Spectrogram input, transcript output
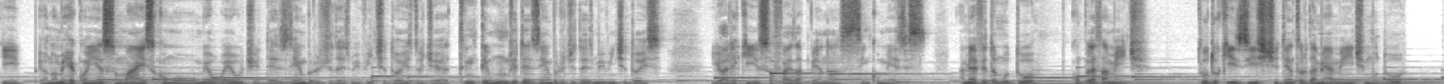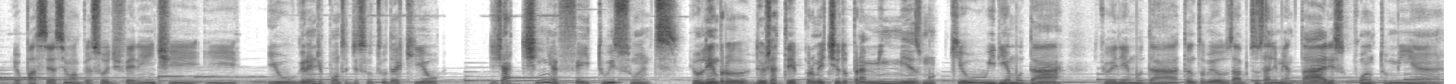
que eu não me reconheço mais como o meu eu de dezembro de 2022, do dia 31 de dezembro de 2022. E olha que isso faz apenas cinco meses. A minha vida mudou completamente. Tudo que existe dentro da minha mente mudou. Eu passei a ser uma pessoa diferente e, e o grande ponto disso tudo é que eu já tinha feito isso antes. Eu lembro de eu já ter prometido para mim mesmo que eu iria mudar, que eu iria mudar tanto meus hábitos alimentares quanto minha,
